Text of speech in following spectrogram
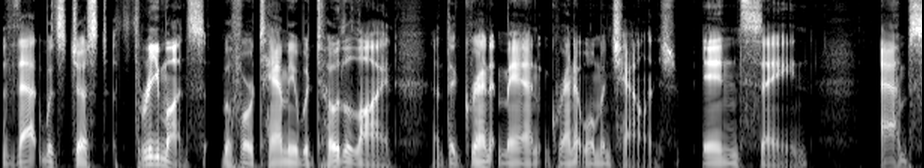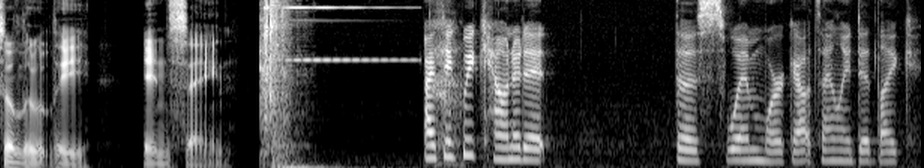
That was just three months before Tammy would toe the line at the Granite Man, Granite Woman Challenge. Insane. Absolutely insane. I think we counted it. The swim workouts. I only did like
